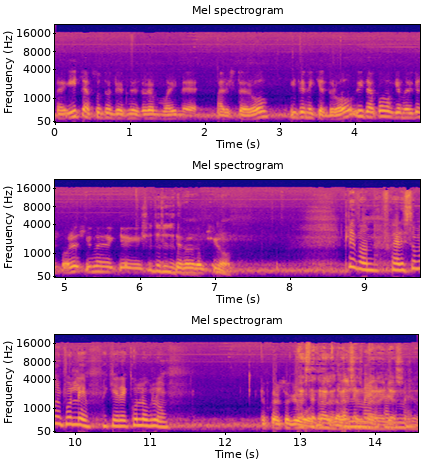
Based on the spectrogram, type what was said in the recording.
ε, είτε αυτό το διεθνές ρεύμα είναι αριστερό, είτε είναι κεντρό, είτε ακόμα και μερικές φορές είναι και κεντροδεξιό. Λοιπόν, ευχαριστούμε πολύ κύριε Κούλογλου. Ευχαριστώ και εγώ. Καλημέρα. Καλημέρα.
